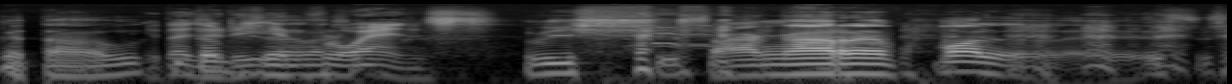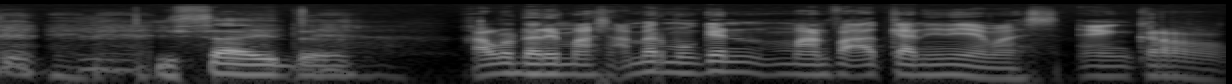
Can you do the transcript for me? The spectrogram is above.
Nggak tahu. Kita, jadi bisa langsung- influence. Wih, sangar Pol. bisa itu. kalau dari Mas Amir mungkin manfaatkan ini ya Mas. Anchor.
